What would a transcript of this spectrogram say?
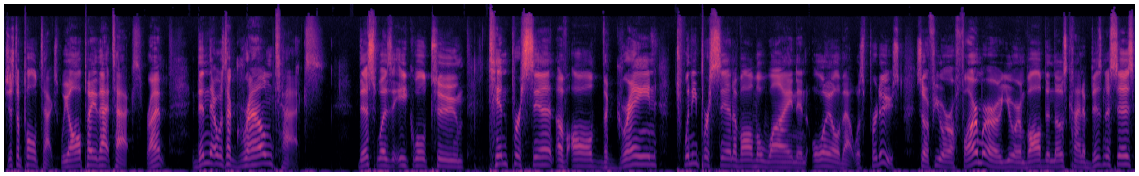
Just a poll tax. We all pay that tax, right? Then there was a ground tax. This was equal to 10% of all the grain, 20% of all the wine and oil that was produced. So if you were a farmer or you were involved in those kind of businesses,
